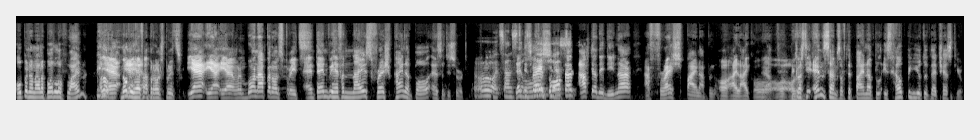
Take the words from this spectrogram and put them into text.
open another bottle of wine. Oh, no, Yeah, no, we have yeah. Aperol Spritz, yeah yeah yeah one aperol spritz and then we have a nice fresh pineapple as a dessert. Oh, it sounds delicious. That is very delicious. important after the dinner. A fresh pineapple, or I like, or, Yeah, or, or Because the enzymes of the pineapple is helping you to digest you.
